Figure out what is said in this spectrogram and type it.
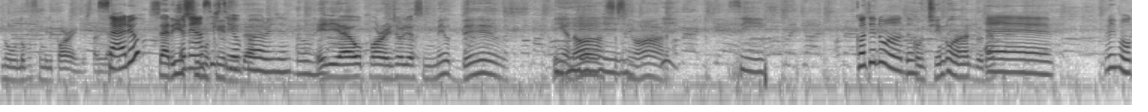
no novo filme de Power Rangers, tá ligado? Sério? Eu nem Seríssimo, assisti o querida. Power Ranger novo. Ele é o Power Ranger, eu olhei assim, meu Deus. Minha nossa senhora. Sim. Continuando. Continuando, né? É... Meu irmão,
